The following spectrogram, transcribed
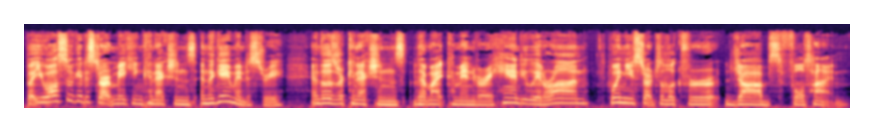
But you also get to start making connections in the game industry, and those are connections that might come in very handy later on when you start to look for jobs full time.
